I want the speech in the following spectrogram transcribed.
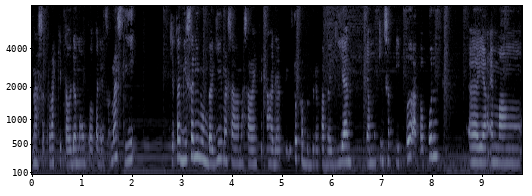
Nah setelah kita udah mengumpulkan informasi, kita bisa nih membagi masalah-masalah yang kita hadapi itu ke beberapa bagian yang mungkin setipe ataupun uh, yang emang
